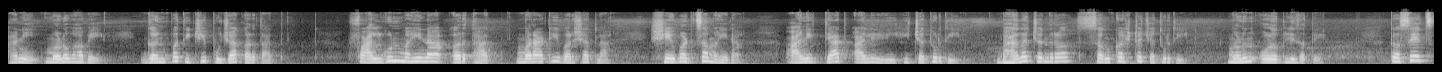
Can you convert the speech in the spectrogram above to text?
आणि मनोभावे गणपतीची पूजा करतात. फाल्गुन महिना अर्थात मराठी वर्षातला शेवटचा महिना आणि त्यात आलेली ही चतुर्थी भालचंद्र संकष्ट चतुर्थी म्हणून ओळखली जाते. तसेच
